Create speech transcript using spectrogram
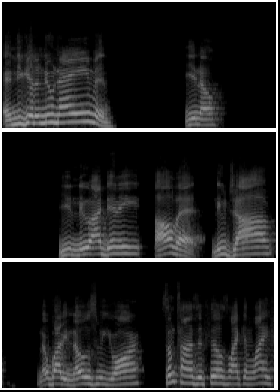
And you get a new name and you know, you new identity, all that, new job. Nobody knows who you are. Sometimes it feels like in life,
